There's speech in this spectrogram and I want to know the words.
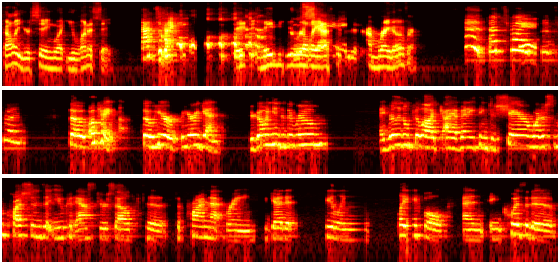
Kelly. You're seeing what you want to see. That's right. maybe, maybe you really asked me to come right over. That's right. That's right. So okay. So here, here again. You're going into the room. I really don't feel like I have anything to share. What are some questions that you could ask yourself to, to prime that brain, to get it feeling playful and inquisitive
